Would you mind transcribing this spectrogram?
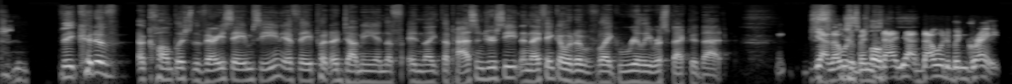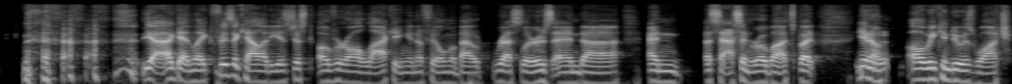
they could have accomplished the very same scene if they put a dummy in the in like the passenger seat, and I think I would have like really respected that. Yeah, that would have been pull- that. Yeah, that would have been great. yeah, again, like physicality is just overall lacking in a film about wrestlers and uh and assassin robots, but you know, yeah. all we can do is watch.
